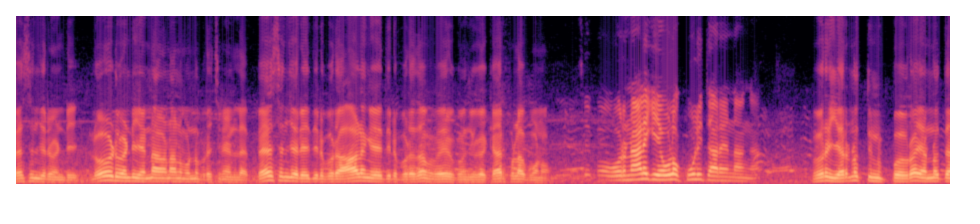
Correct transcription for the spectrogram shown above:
பேசஞ்சர் வண்டி. லோடு வண்டி என்ன வேணாலும் ஒன்றும் பிரச்சனை இல்லை. பேசஞ்சர் ஏற்றிட்டு போகிற ஆளுங்க ஏற்றிட்டு போகிறது தான் கொஞ்சம் கேர்ஃபுல்லாக போகணும். இப்போ ஒரு நாளைக்கு எவ்வளோ கூலி தரேன்னாங்க? வெறும் இரநூத்தி முப்பது ரூபா இரநூத்தி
